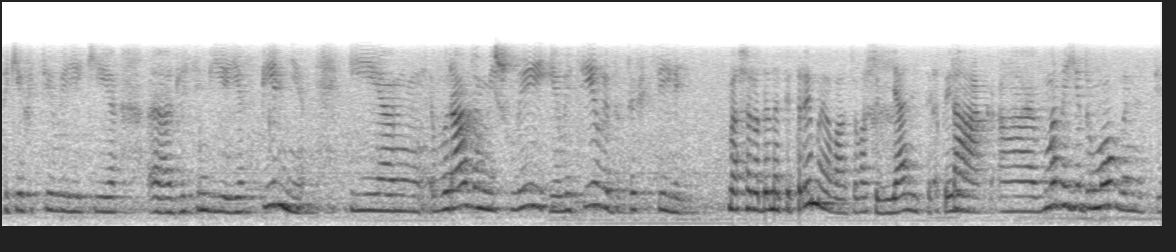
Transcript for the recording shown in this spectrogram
таких цілей, які для сім'ї є спільні, і ви разом йшли і летіли до цих цілей. Ваша родина підтримує вас, вашу діяльність активність? Так, в мене є домовленості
